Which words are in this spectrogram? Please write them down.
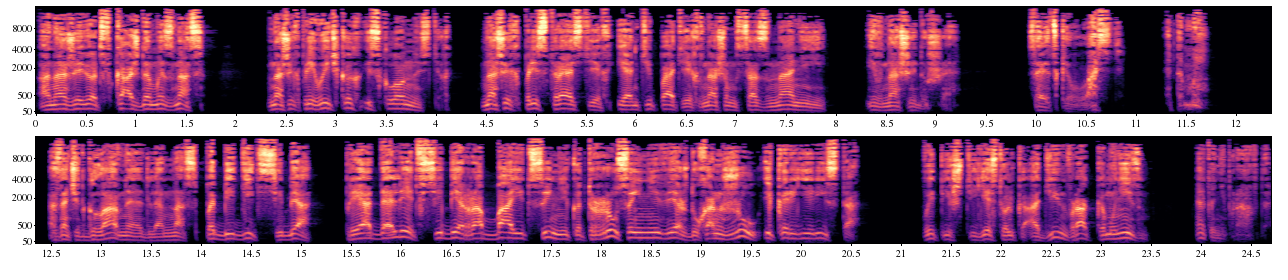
Она живет в каждом из нас в наших привычках и склонностях, в наших пристрастиях и антипатиях, в нашем сознании и в нашей душе. Советская власть — это мы. А значит, главное для нас — победить себя, преодолеть в себе раба и циника, труса и невежду, ханжу и карьериста. Вы пишете, есть только один враг — коммунизм. Это неправда.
